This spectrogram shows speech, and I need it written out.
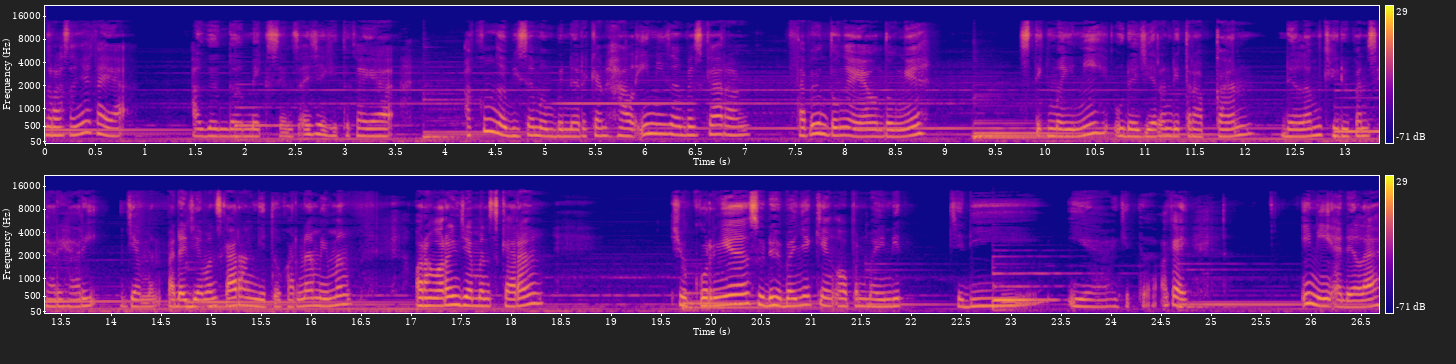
ngerasanya kayak agak nggak make sense aja gitu. Kayak aku nggak bisa membenarkan hal ini sampai sekarang. Tapi untungnya ya untungnya stigma ini udah jarang diterapkan dalam kehidupan sehari-hari zaman pada zaman sekarang gitu. Karena memang orang-orang zaman sekarang syukurnya sudah banyak yang open minded jadi iya gitu. Oke okay ini adalah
